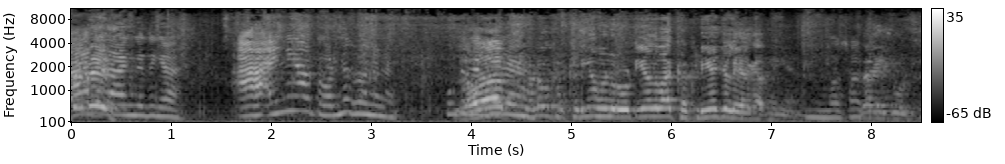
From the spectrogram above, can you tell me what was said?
ਬੇਬੇ ਰੰਗ ਦੀਆਂ। ਆ ਇੰਨੀਆਂ ਤੋੜੀਆਂ ਸੋਨ ਨੇ। ਲਓ। ਫੜੋ ਖਖੜੀਆਂ ਹੁਣ ਰੋਟੀਆਂ ਲਵਾ ਖਖੜੀਆਂ ਚਲਿਆ ਕਰਨੀਆਂ। ਮਸਾਂ ਵੈਰੀ ਗੁੱਡ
